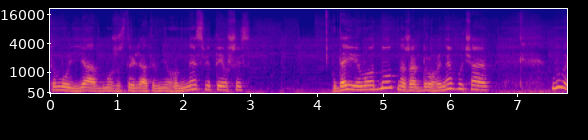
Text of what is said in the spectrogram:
тому я можу стріляти в нього не світившись. Даю йому одну, на жаль, другої не влучаю. Ну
